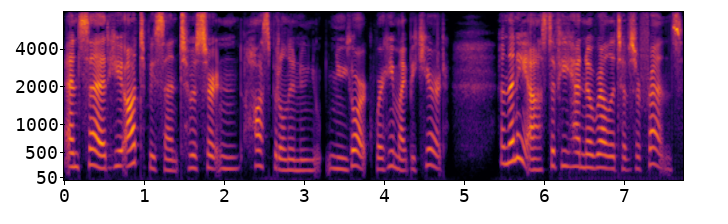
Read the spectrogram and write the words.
and said he ought to be sent to a certain hospital in New York where he might be cured. And then he asked if he had no relatives or friends.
